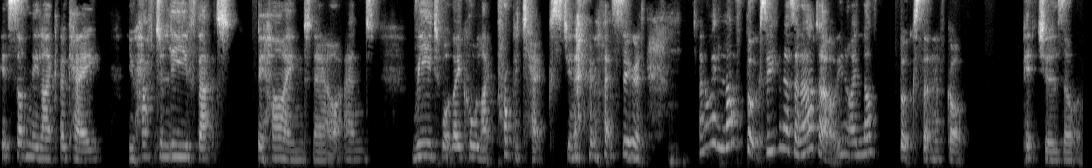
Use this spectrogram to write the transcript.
it's suddenly like, okay, you have to leave that behind now and read what they call like proper text, you know, like serious. Mm-hmm. And I love books, even as an adult, you know, I love books that have got pictures or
